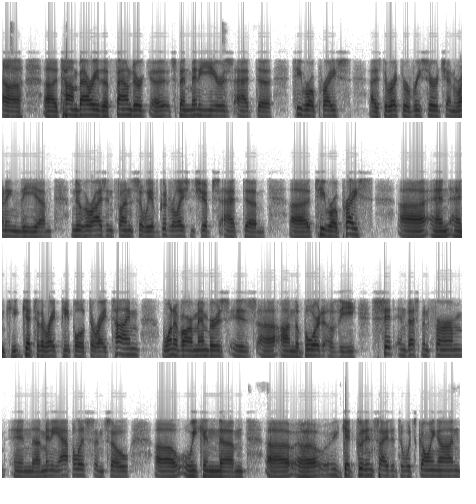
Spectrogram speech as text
uh, uh, Tom Barry, the founder, spent many years at T. Rowe Price as director of research and running the um, New Horizon Fund. So we have good relationships at um, uh, T. Rowe Price. Uh, and and get to the right people at the right time. One of our members is uh, on the board of the Sit investment firm in uh, Minneapolis, and so uh, we can um, uh, uh, get good insight into what's going on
